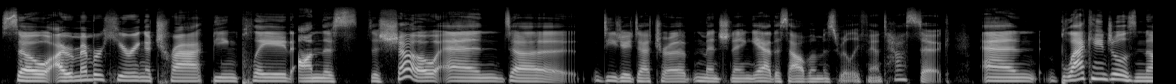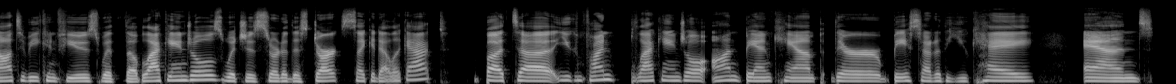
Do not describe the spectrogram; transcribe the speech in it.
So I remember hearing a track being played on this this show and uh, DJ Detra mentioning, "Yeah, this album is really fantastic." And Black Angel is not to be confused with the Black Angels, which is sort of this dark psychedelic act but uh, you can find Black Angel on Bandcamp. They're based out of the UK, and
